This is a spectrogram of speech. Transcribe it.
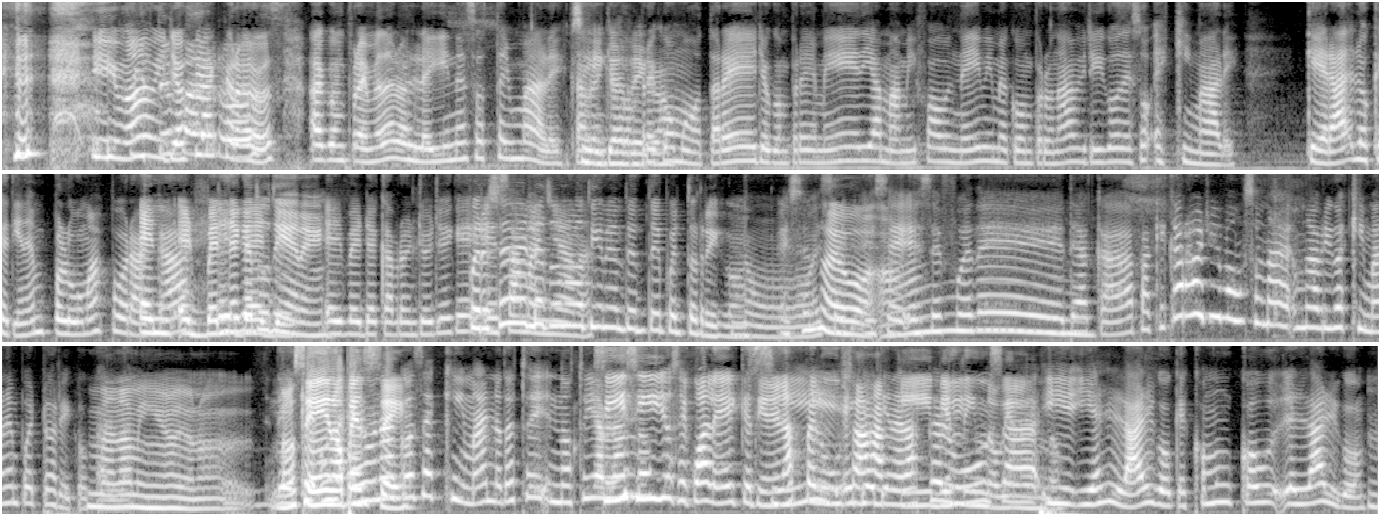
Y mami, yo fui a. Cross a comprarme de los leggings esos termales. Sí, Cabrón, yo compré rico. como tres, yo compré media, mami fue a Old Navy y me compró un abrigo de esos esquimales. Que era los que tienen plumas por acá. El- el verde que tú tienes. El verde, cabrón. Yo llegué Pero ese esa verde tú no lo mañana. tienes desde Puerto Rico. No, ese es nuevo. Ese, ese fue de, de Ah. acá. ¿Para qué carajo yo iba a usar una- un abrigo esquimal en Puerto Rico? Mala Carla? mía, yo no. No sé, una- no pensé. Es una cosa esquimal, no te estoy, no estoy Sí, hablando. sí, yo sé cuál es, que tiene las Sí, el pelusas que tiene las aquí, bien lindo, bien pelusas lindo. Y, y es largo, que es como un coat es largo.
